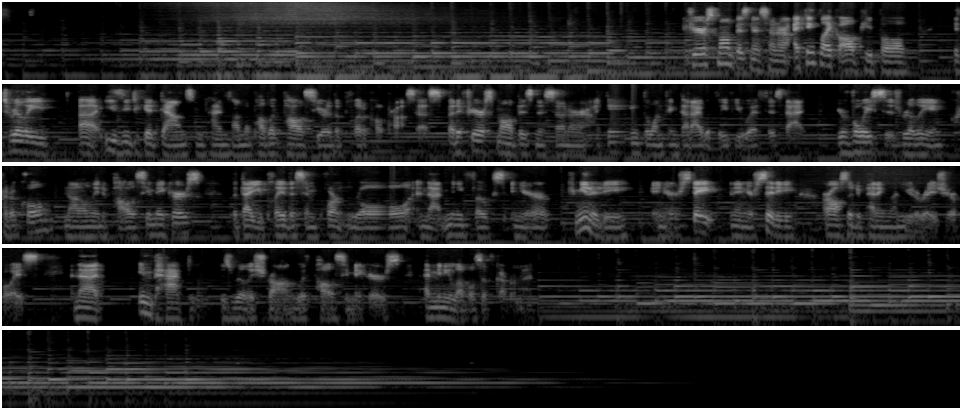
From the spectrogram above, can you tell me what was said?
If you're a small business owner, I think like all people, it's really uh, easy to get down sometimes on the public policy or the political process. But if you're a small business owner, I think the one thing that I would leave you with is that your voice is really critical, not only to policymakers, but that you play this important role and that many folks in your community, in your state, and in your city are also depending on you to raise your voice. And that impact is really strong with policymakers at many levels of government.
